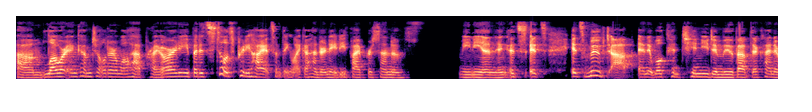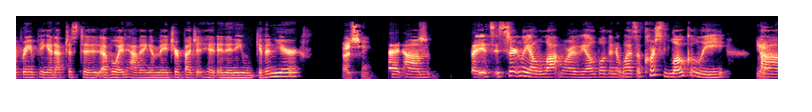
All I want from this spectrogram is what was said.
um, lower income children will have priority, but it's still it's pretty high at something like 185 percent of median and it's it's it's moved up and it will continue to move up they're kind of ramping it up just to avoid having a major budget hit in any given year i see but um see. but it's, it's certainly a lot more available than it was of course locally yeah. Uh,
